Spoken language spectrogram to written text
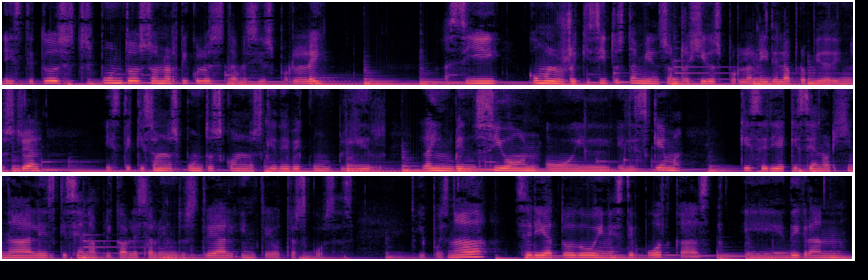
Este, todos estos puntos son artículos establecidos por la ley, así como los requisitos también son regidos por la ley de la propiedad industrial, este, que son los puntos con los que debe cumplir la invención o el, el esquema, que sería que sean originales, que sean aplicables a lo industrial, entre otras cosas. Y pues nada, sería todo en este podcast eh, de, gran,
